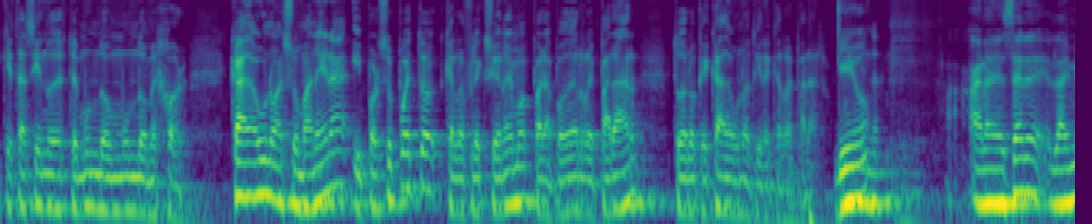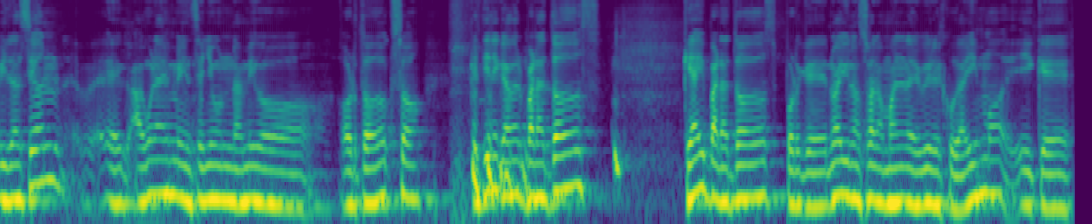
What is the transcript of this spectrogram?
y que está haciendo de este mundo un mundo mejor. Cada uno a su manera y por supuesto que reflexionemos para poder reparar todo lo que cada uno tiene que reparar. Diego. agradecer la invitación. Eh, alguna vez me enseñó un amigo ortodoxo que tiene que haber para todos, que hay para todos, porque no hay una sola manera de vivir el judaísmo y que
